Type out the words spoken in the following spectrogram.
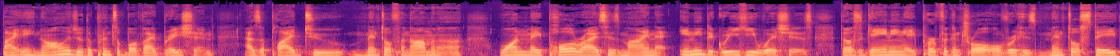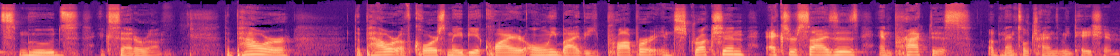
by a knowledge of the principle of vibration as applied to mental phenomena, one may polarize his mind at any degree he wishes, thus gaining a perfect control over his mental states, moods, etc. The power the power, of course, may be acquired only by the proper instruction, exercises, and practice of mental transmutation.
